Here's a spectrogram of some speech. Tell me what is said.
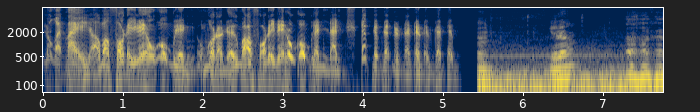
Look at me, I'm a funny little goblin. I'm gonna do my funny little goblin dance. You know? Oh, okay.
